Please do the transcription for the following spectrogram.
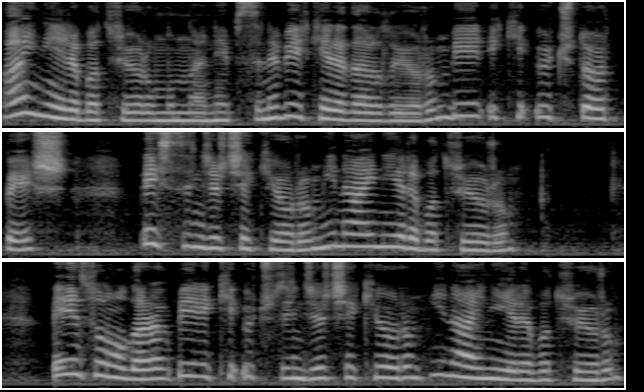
Aynı yere batıyorum bunların hepsini. Bir kere daralıyorum. 1 2 3 4 5 5 zincir çekiyorum. Yine aynı yere batıyorum. Ve en son olarak 1 2 3 zincir çekiyorum. Yine aynı yere batıyorum.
